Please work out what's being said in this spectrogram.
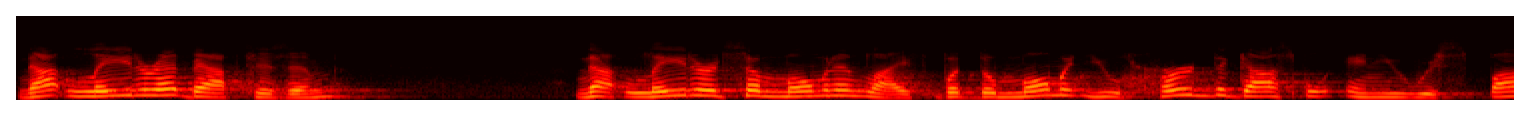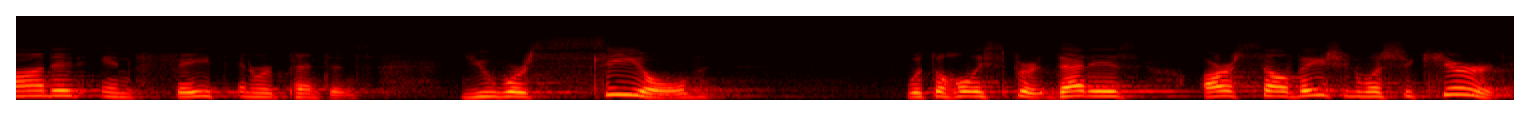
Not later at baptism, not later at some moment in life, but the moment you heard the gospel and you responded in faith and repentance, you were sealed with the Holy Spirit. That is, our salvation was secured.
